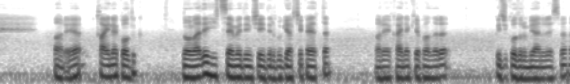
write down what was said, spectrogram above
araya kaynak olduk. Normalde hiç sevmediğim şeydir bu gerçek hayatta. Araya kaynak yapanlara gıcık olurum yani resmen.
